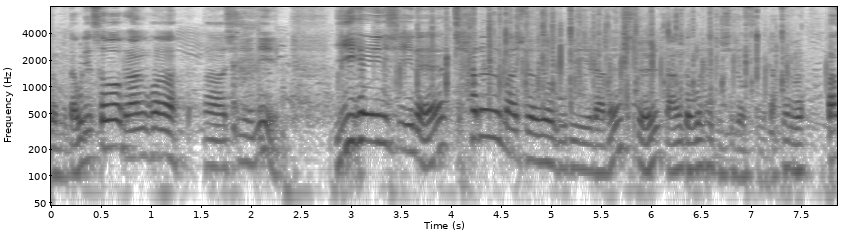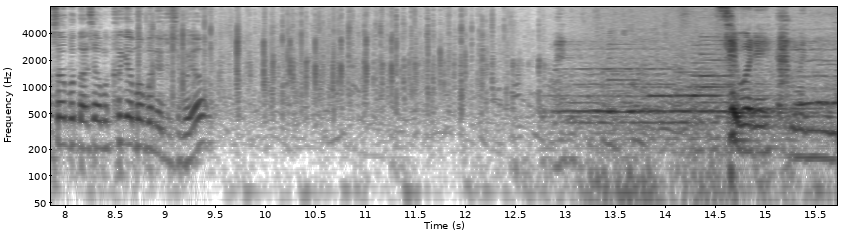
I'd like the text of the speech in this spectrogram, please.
겁니다. 우리 서랑화 아, 시인이 이혜인 시인의 차를 마셔요 우리라는 시를 낭독을 해주시겠습니다. 여러분 박수 한번 다시 한번 크게 한번 보내주시고요. 세월의 강은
